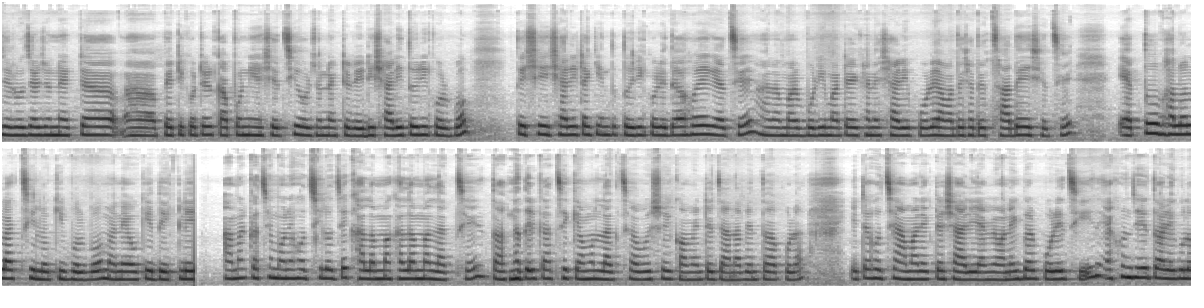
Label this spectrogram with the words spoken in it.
যে রোজার জন্য একটা পেটিকোটের কাপড় নিয়ে এসেছি, ওর জন্য একটা রেডি শাড়ি তৈরি করব। তো সেই শাড়িটা কিন্তু তৈরি করে দেওয়া হয়ে গেছে। আর আমার বুড়িমাটা এখানে শাড়ি পরে আমাদের সাথে ছাদে এসেছে। এত ভালো লাগছিল, কি বলব? মানে ওকে দেখলে আমার কাছে মনে হচ্ছিল যে খালাম্মা খালাম্মা লাগছে, তো আপনাদের কাছে কেমন লাগছে অবশ্যই কমেন্টে জানাবেন তো আপুরা। এটা হচ্ছে আমার একটা শাড়ি, আমি অনেকবার পরেছি। এখন যেহেতু আর এগুলো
